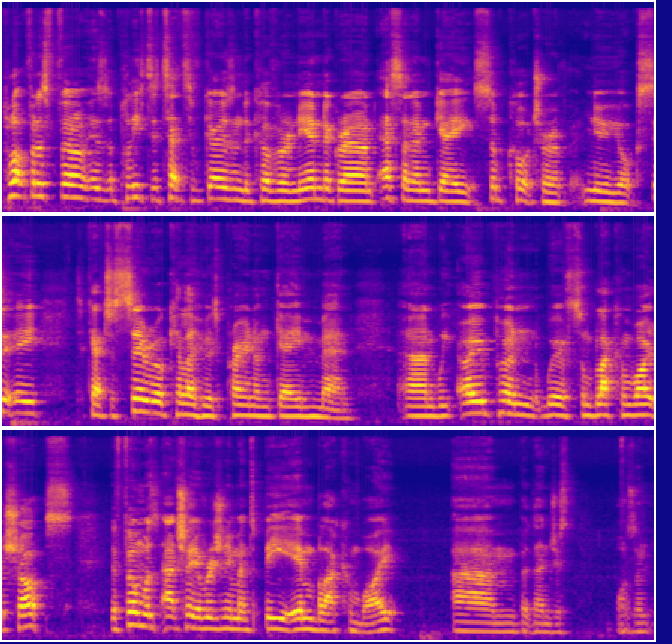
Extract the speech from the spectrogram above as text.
plot for this film is a police detective goes undercover in the underground S&M gay subculture of New York City to catch a serial killer who is preying on gay men. And we open with some black and white shots. The film was actually originally meant to be in black and white, um, but then just wasn't.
